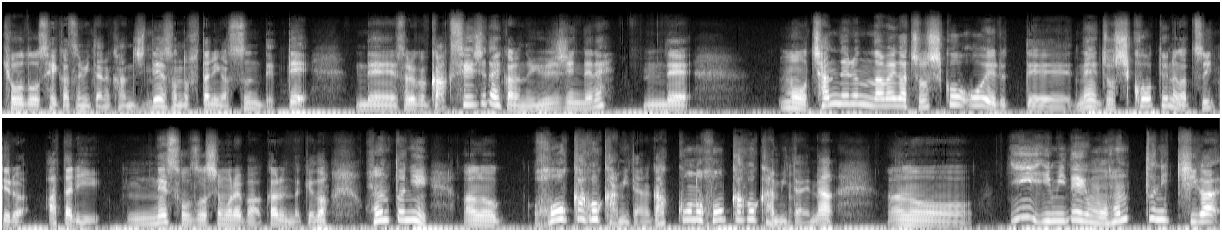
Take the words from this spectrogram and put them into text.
共同生活みたいな感じで、その2人が住んでて、で、それが学生時代からの友人でね、んで、もうチャンネルの名前が女子高 OL ってね、女子高っていうのがついてるあたり、ね、想像してもらえばわかるんだけど、本当に、あの、放課後かみたいな、学校の放課後かみたいな、あのいい意味でもう本当に気が、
